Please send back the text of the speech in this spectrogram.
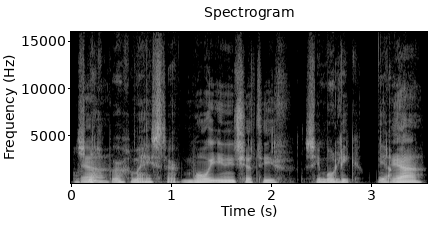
als Ja. nachtburgemeester. Mooi initiatief. Symboliek, ja.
